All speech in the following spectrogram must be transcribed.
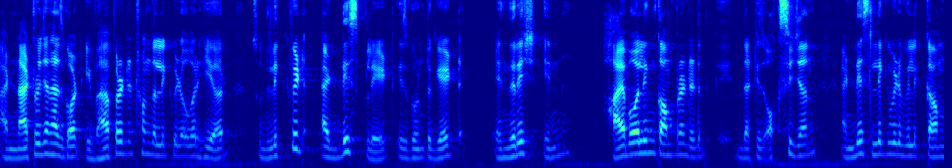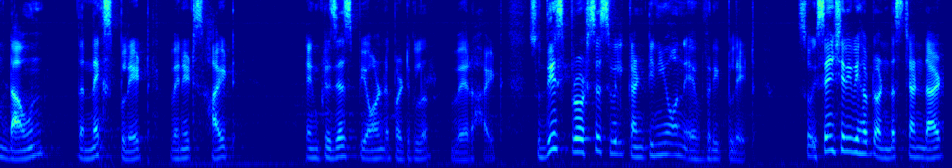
and nitrogen has got evaporated from the liquid over here. So, the liquid at this plate is going to get enriched in high boiling component that is oxygen and this liquid will come down the next plate when its height increases beyond a particular weir height. So, this process will continue on every plate. So, essentially we have to understand that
